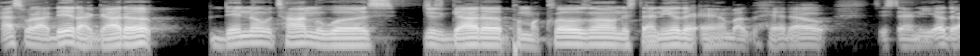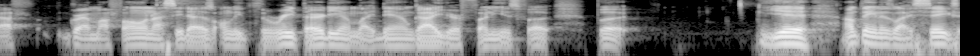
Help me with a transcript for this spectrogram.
that's what I did. I got up, didn't know what time it was, just got up, put my clothes on, this, that, and the other. Hey, I'm about to head out, this, that, and the other. I grab my phone, I see that it's only 3:30. I'm like, damn, guy, you're funny as fuck. But yeah, I'm thinking it's like six,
